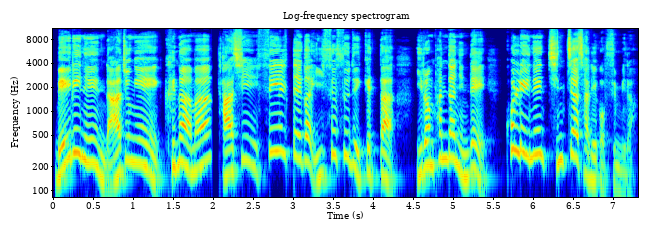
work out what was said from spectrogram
메리는 나중에 그나마 다시 쓰일 때가 있을 수도 있겠다 이런 판단인데 콜린은 진짜 자리가 없습니다.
